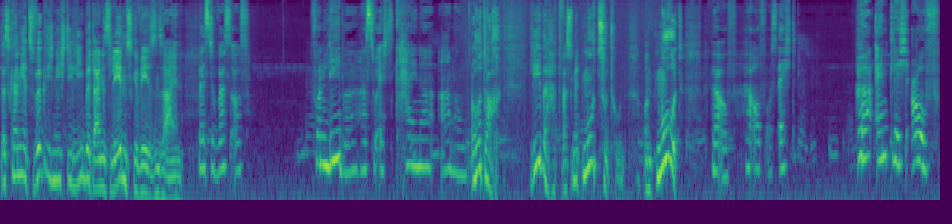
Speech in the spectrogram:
Das kann jetzt wirklich nicht die Liebe deines Lebens gewesen sein. Weißt du was aus? Von Liebe hast du echt keine Ahnung. Oh doch, Liebe hat was mit Mut zu tun. Und Mut. Hör auf, hör auf, aus echt. Hör endlich auf.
